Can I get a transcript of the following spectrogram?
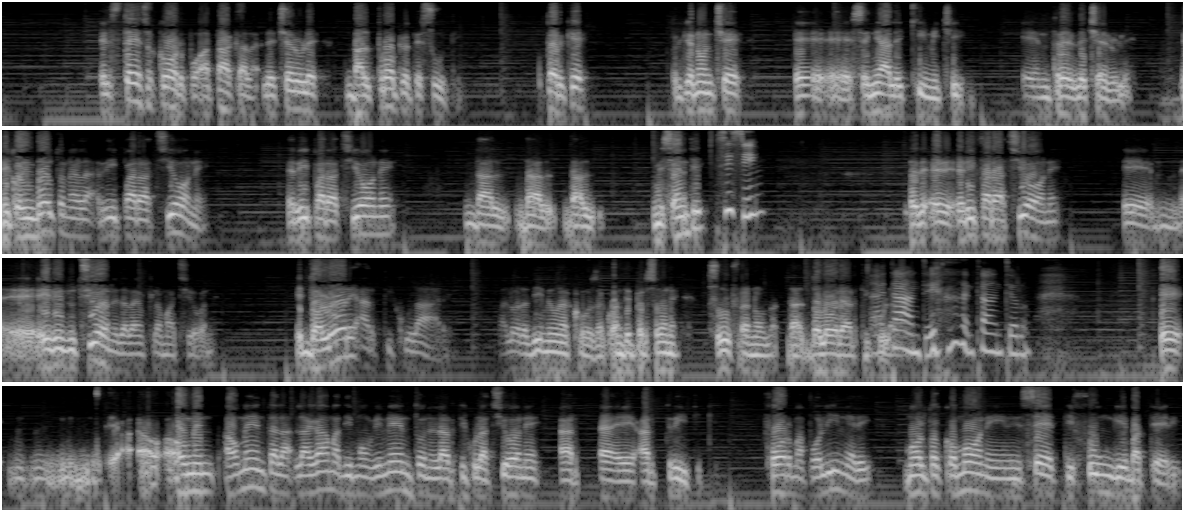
il stesso corpo attacca le cellule dal proprio tessuti. Perché? Perché non c'è eh, eh segnali chimici entre le cellule. È coinvolto nella riparazione, riparazione dal, dal, dal mi senti? Sì, sì. Riparazione e, e riduzione della infiammazione e dolore articolare. Allora dimmi una cosa, quante persone soffrono da dolore articolare? Eh, tanti, tanti. E, mm, aumenta la, la, gamma di movimento nell'articolazione art, eh, artritica, forma polimeri molto comuni in insetti, funghi e batteri.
